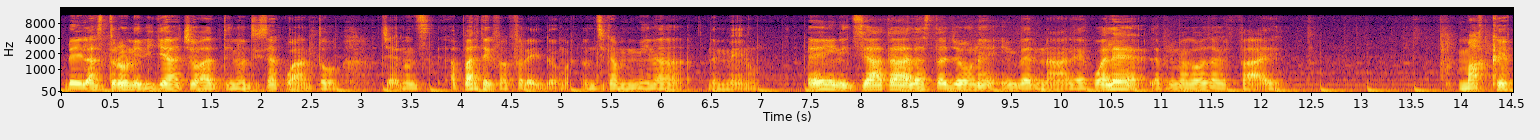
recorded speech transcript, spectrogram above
dei lastroni di ghiaccio alti non si sa quanto, cioè si, a parte che fa freddo ma non si cammina nemmeno. È iniziata la stagione invernale, qual è la prima cosa che fai? Ma che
